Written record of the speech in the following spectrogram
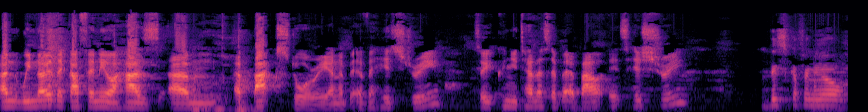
and we know the Kafeneio has um, a backstory and a bit of a history. So can you tell us a bit about its history? This Café kafeneio,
